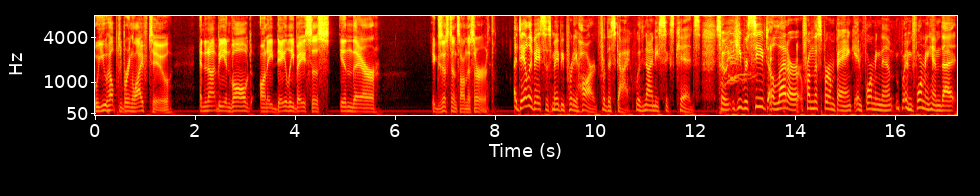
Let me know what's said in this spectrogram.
who you helped to bring life to and to not be involved on a daily basis in their existence on this earth. A daily basis may be pretty hard for this guy with 96 kids. So he received a letter from the sperm bank informing them informing him that,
